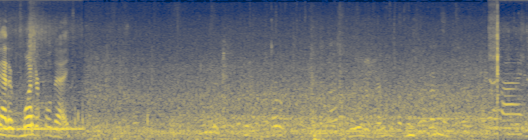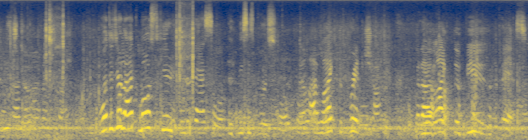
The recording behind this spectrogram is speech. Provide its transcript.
We've had a wonderful day. What did you like most here in the castle, Mrs. Bush? Well, I like the print shop, but I like the view the best.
